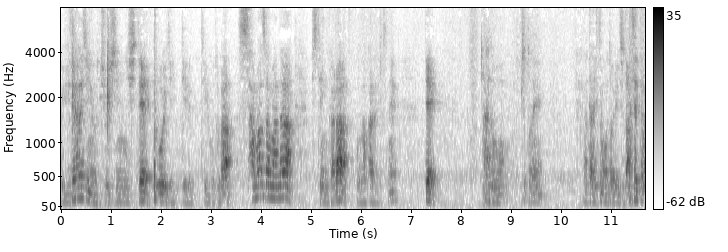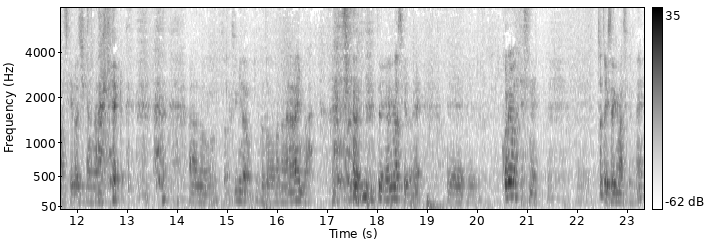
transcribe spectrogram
ユダヤ人を中心にして動いていっているっていうことがさまざまな視点から分かるんですね。であのちょっとねまたいつも通りちょっと焦ってますけど時間がなくて。あのその次の言葉また長いんだ。それ読みますけどね、えーこれはですねちょっと急ぎますけどね。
